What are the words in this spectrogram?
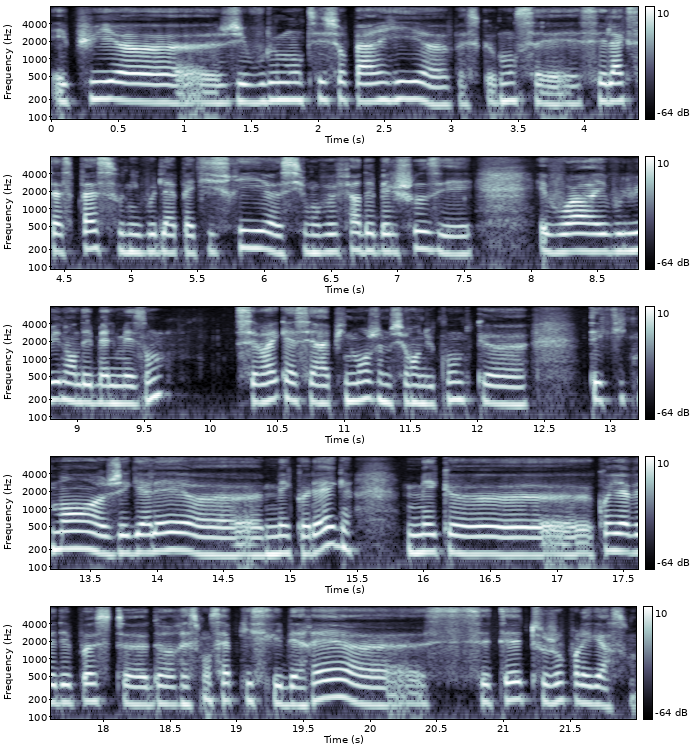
Et puis euh, j'ai voulu monter sur Paris euh, parce que bon, c'est là que ça se passe au niveau de la pâtisserie. Euh, si on veut faire des belles choses et, et voir évoluer dans des belles maisons. C'est vrai qu'assez rapidement, je me suis rendu compte que techniquement, j'égalais euh, mes collègues, mais que quand il y avait des postes de responsables qui se libéraient, euh, c'était toujours pour les garçons.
